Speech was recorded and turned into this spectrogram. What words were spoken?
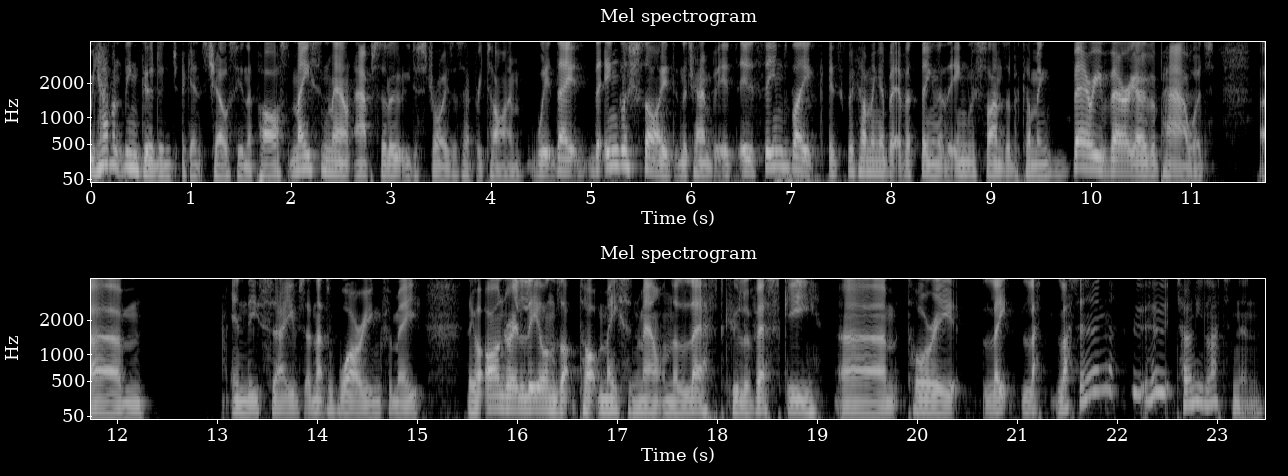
We haven't been good in, against Chelsea in the past. Mason Mount absolutely destroys us every time. We, they, the English sides in the champion. It, it seems like it's becoming a bit of a thing that the English sides are becoming very, very overpowered um, in these saves, and that's worrying for me. They got Andre Leons up top, Mason Mount on the left, Kuleveski, um, Tori Late Latinen, who, who Tony Latinen,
